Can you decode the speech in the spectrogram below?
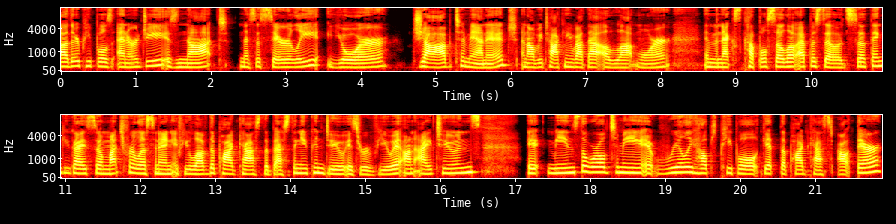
other people's energy is not necessarily your job to manage. And I'll be talking about that a lot more in the next couple solo episodes. So thank you guys so much for listening. If you love the podcast, the best thing you can do is review it on iTunes. It means the world to me. It really helps people get the podcast out there.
